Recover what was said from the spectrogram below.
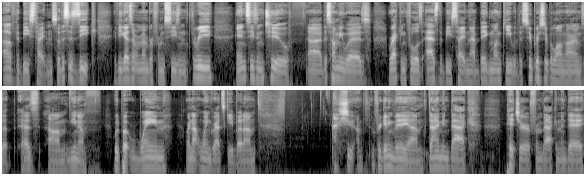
of the Beast Titan. So this is Zeke. If you guys don't remember from season three and season two, uh, this homie was wrecking fools as the Beast Titan, that big monkey with the super super long arms that has um you know would put Wayne or not Wayne Gretzky, but um shoot I'm forgetting the um, Diamondback pitcher from back in the day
